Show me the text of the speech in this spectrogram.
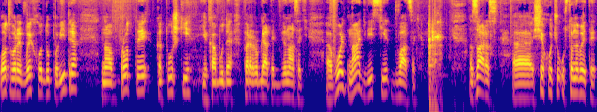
отвори виходу повітря навпроти катушки, яка буде переробляти 12 вольт на 220. Зараз е, ще хочу установити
